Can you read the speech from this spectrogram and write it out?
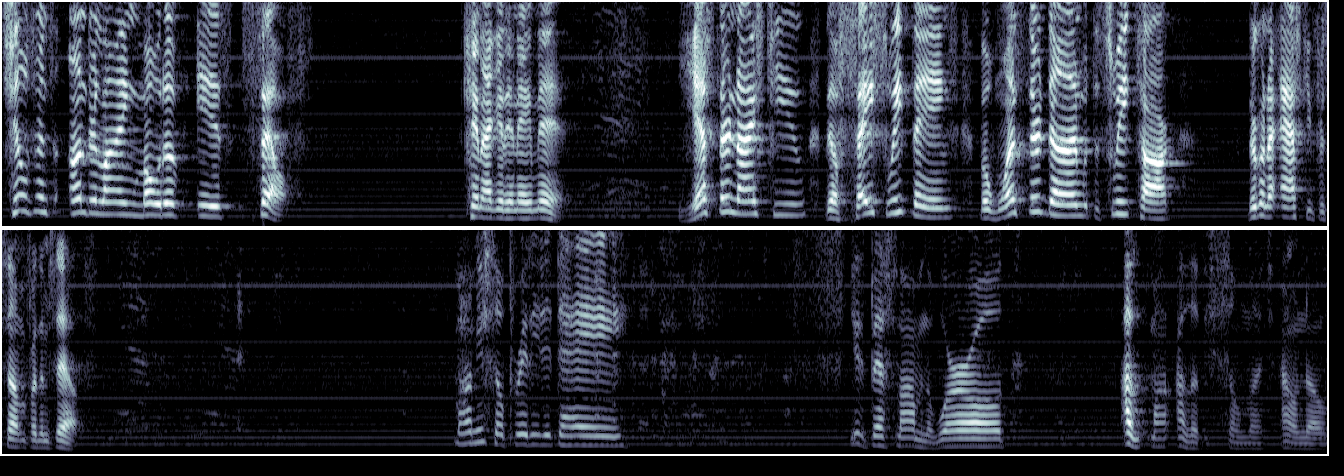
Children's underlying motive is self. Can I get an amen? Yes, they're nice to you. They'll say sweet things, but once they're done with the sweet talk, they're going to ask you for something for themselves. Mom, you're so pretty today. You're the best mom in the world. I, Mom, I love you so much. I don't know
